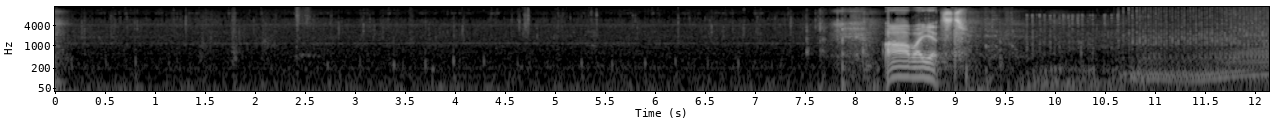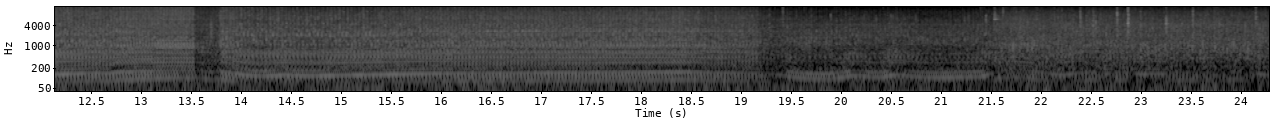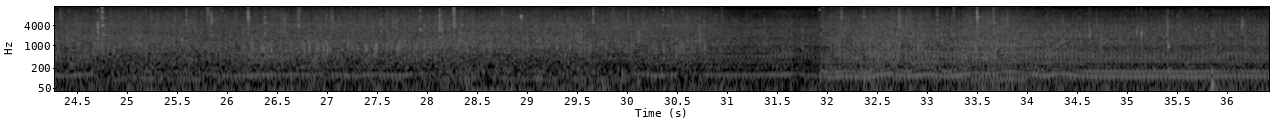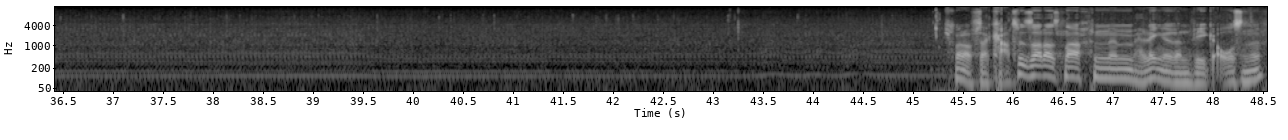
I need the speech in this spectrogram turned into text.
Aber jetzt. Ich meine, auf der Karte sah das nach einem längeren Weg aus, ne?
